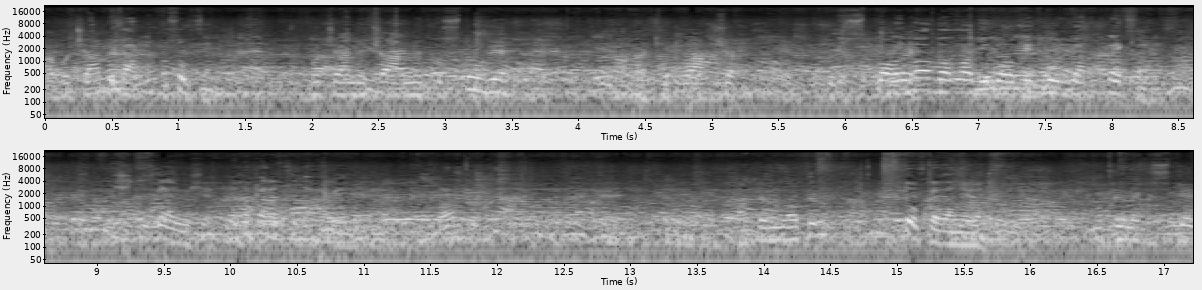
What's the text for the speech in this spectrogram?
A bociany? Czarny po sukces. Bociany czarne po stówie. Taki pławciak. Już Nie spory. bo tych kurwa teksa. Zgadzają się. A ten motyl? Stówkę za niego. Motylek 100 zł.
